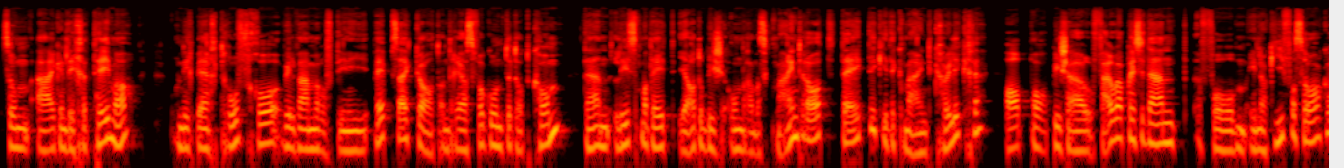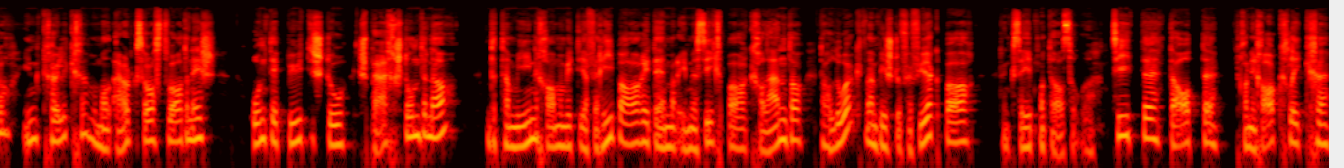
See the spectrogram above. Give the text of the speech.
zum eigentlichen Thema. Und ich bin echt drauf gekommen, weil wenn man auf deine Website geht, andreasvogunter.com, dann liest man dort, ja, du bist unter anderem als Gemeinderat tätig in der Gemeinde Köliken, aber bist auch VW-Präsident vom Energieversorger in Köliken, wo mal outgesourced worden ist. Und dort bietest du Sprechstunden an. Und den Termin kann man mit dir vereinbaren, indem man in einem sichtbaren Kalender da schaut, wann bist du verfügbar, dann sieht man da so Zeiten, Daten, kann ich anklicken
